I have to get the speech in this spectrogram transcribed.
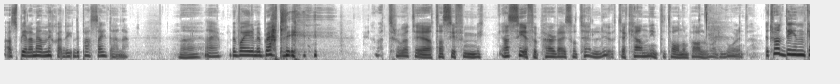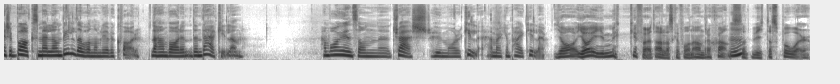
Att spela människa, det, det passar inte henne. Nej. Nej. Men vad är det med Bradley? Jag tror att det är att han ser för mycket, han ser för Paradise Hotel ut. Jag kan inte ta honom på allvar, det går inte. Jag tror att din kanske baksmällanbild av honom lever kvar. När han var den, den där killen. Han var ju en sån uh, trash-humor-kille. American Pie-kille. Ja, jag är ju mycket för att alla ska få en andra chans Mm. att byta spår.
